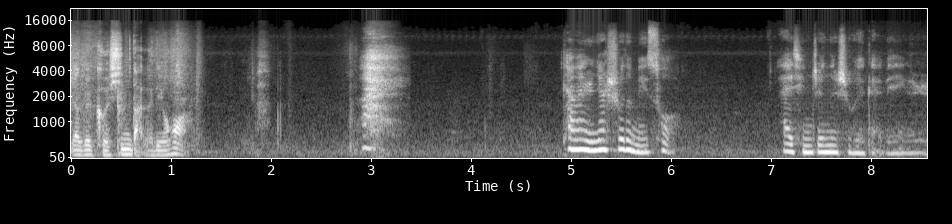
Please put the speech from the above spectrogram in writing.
要给可心打个电话。唉，看来人家说的没错，爱情真的是会改变一个人。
